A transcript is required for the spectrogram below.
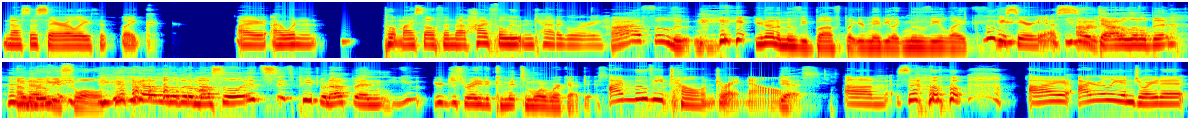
necessarily th- like I I wouldn't put myself in that highfalutin category. Highfalutin. you're not a movie buff, but you're maybe like movie like Movie you, serious. You've worked out a little bit. You I'm know, movie you, swole. You, you got a little bit of muscle. It's it's peeping up, and you you're just ready to commit to more workout days. I'm movie toned right now. Yes. Um, so I I really enjoyed it.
